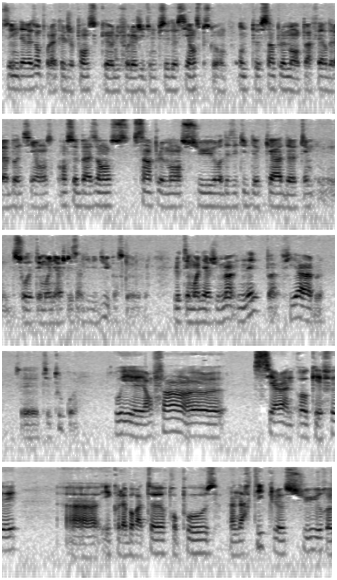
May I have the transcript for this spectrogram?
C'est une des raisons pour laquelle je pense que l'ufologie est une pseudoscience, parce qu'on ne peut simplement pas faire de la bonne science en se basant simplement sur des études de cas, sur des témoignages des individus, parce que le témoignage humain n'est pas fiable. C'est tout, quoi. Oui, et enfin, euh, Ciaran O'Keefe euh, et collaborateurs proposent un article sur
